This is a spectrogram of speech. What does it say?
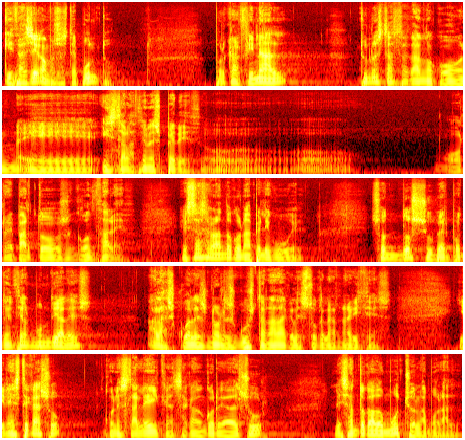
Quizás llegamos a este punto, porque al final tú no estás tratando con eh, instalaciones Pérez o, repartos González, estás hablando con Apple y Google. Son dos superpotencias mundiales a las cuales no les gusta nada que les toque las narices. Y en este caso, con esta ley que han sacado en Corea del Sur, les han tocado mucho la moral,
